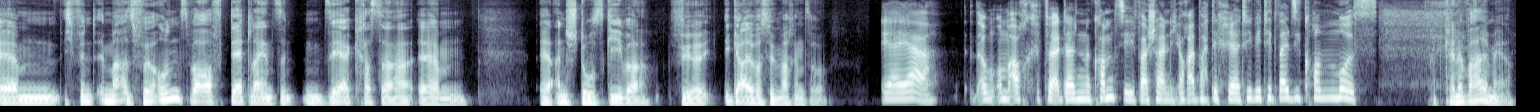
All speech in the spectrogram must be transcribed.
Ähm, ich finde immer, also für uns war oft Deadlines sind ein sehr krasser ähm, äh, Anstoßgeber für egal, was wir machen so. Ja, ja. Um, um auch, dann kommt sie wahrscheinlich auch einfach die Kreativität, weil sie kommen muss. Hat keine Wahl mehr.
